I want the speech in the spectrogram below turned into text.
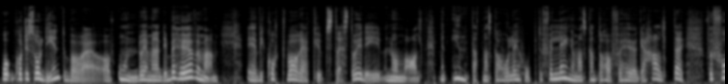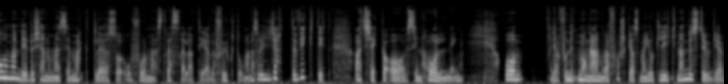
Och kortisol det är inte bara av ondo, jag menar det behöver man eh, vid kortvarig akut stress, då är det normalt. Men inte att man ska hålla ihop det för länge, man ska inte ha för höga halter. För får man det då känner man sig maktlös och får de här stressrelaterade sjukdomarna. Så det är jätteviktigt att checka av sin hållning. Och det har funnits många andra forskare som har gjort liknande studier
